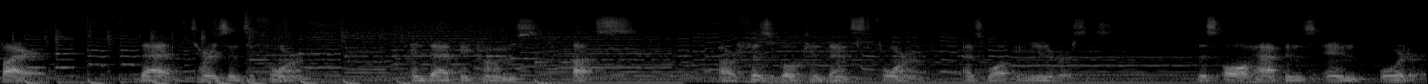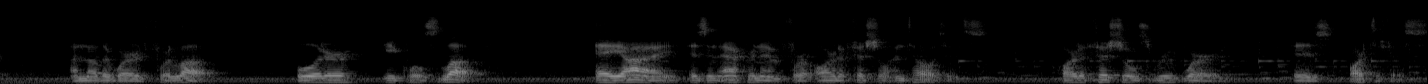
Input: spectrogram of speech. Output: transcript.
fire. That turns into form, and that becomes us, our physical condensed form as walking universes. This all happens in order, another word for love. Order equals love. AI is an acronym for artificial intelligence. Artificial's root word is artifice.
